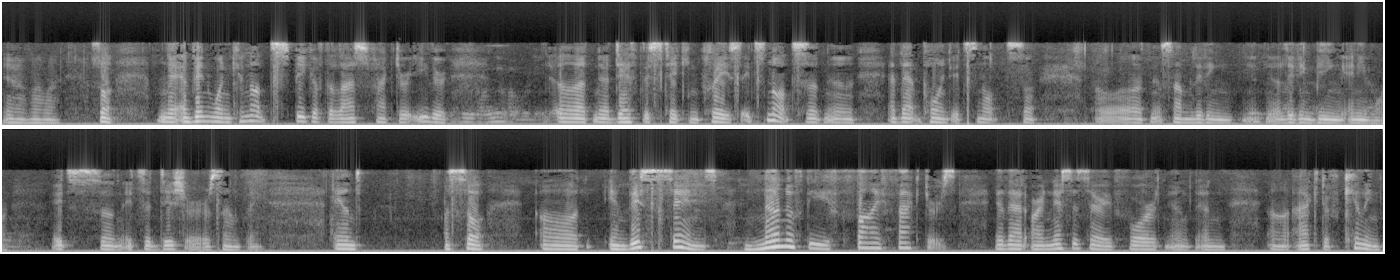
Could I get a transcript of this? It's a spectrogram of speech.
Yeah, Mama. Uh, so, uh, and then one cannot speak of the last factor either. Uh, death is taking place. It's not uh, uh at that point. It's not uh, some living living being anymore. It's it's a dish or something, and so in this sense, none of the five factors that are necessary for an, an act of killing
